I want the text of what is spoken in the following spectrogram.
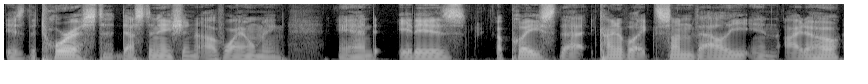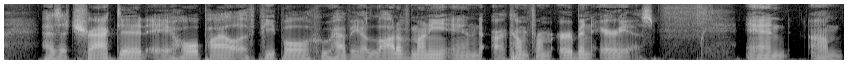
is the tourist destination of Wyoming, and it is a place that kind of like Sun Valley in Idaho has attracted a whole pile of people who have a lot of money and are come from urban areas. And um,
